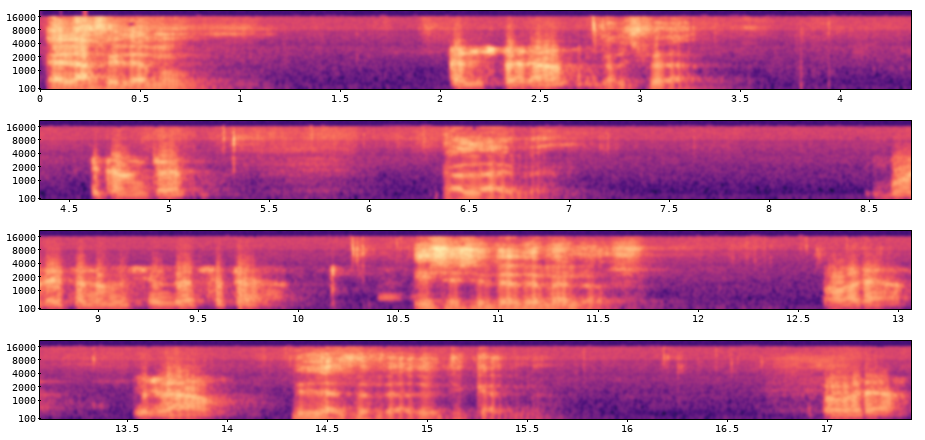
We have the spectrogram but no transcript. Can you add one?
Έλα, φίλε μου. Καλησπέρα. Καλησπέρα. Τι κάνετε; Καλά είμαι. Μπορείτε να με συνδέσετε; Είσαι συνδεδεμένος. Ωραία. Μιλάω; Μιλάς βέβαια, δε τι κάνουμε. Ωραία.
